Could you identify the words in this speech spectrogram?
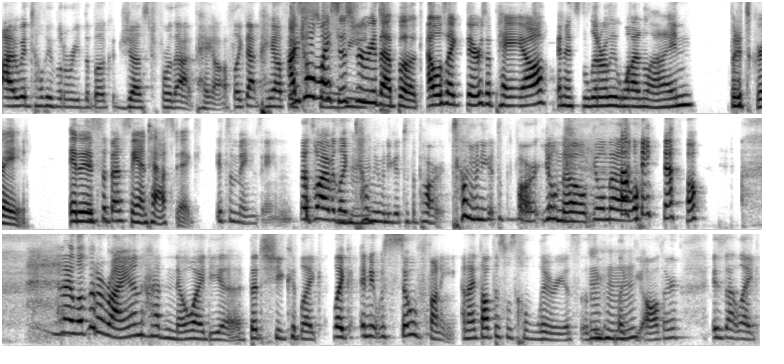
I would tell people to read the book just for that payoff. Like that payoff. I told my sister to read that book. I was like, there's a payoff and it's literally one line, but it's great. It is It's the best fantastic. It's amazing. That's why I was like, tell Mhm. me when you get to the part. Tell me when you get to the part. You'll know. You'll know. I know. and I love that Orion had no idea that she could like like, and it was so funny. And I thought this was hilarious as the- like the author is that like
